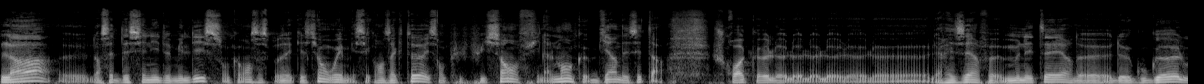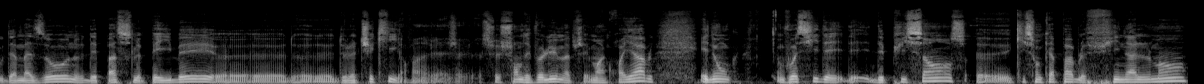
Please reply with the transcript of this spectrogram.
Là, dans cette décennie 2010, on commence à se poser la question, oui, mais ces grands acteurs, ils sont plus puissants finalement que bien des États. Je crois que le, le, le, les réserves monétaires de Google ou d'Amazon dépassent le PIB euh, de, la Tchéquie. Enfin, ce sont des volumes absolument incroyables. Et donc, voici des puissances euh, qui sont capables finalement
